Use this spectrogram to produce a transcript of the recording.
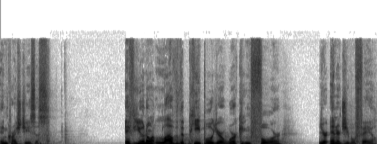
in Christ Jesus. If you don't love the people you're working for, your energy will fail.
